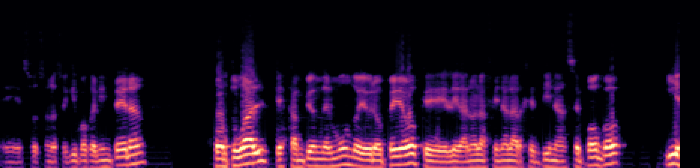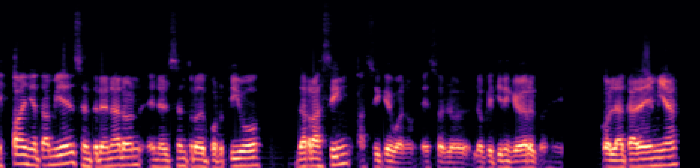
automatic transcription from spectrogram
Eh, esos son los equipos que le integran. Portugal, que es campeón del mundo y europeo, que le ganó la final a Argentina hace poco. Y España también se entrenaron en el centro deportivo de Racing. Así que bueno, eso es lo, que tiene que ver con la academia.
